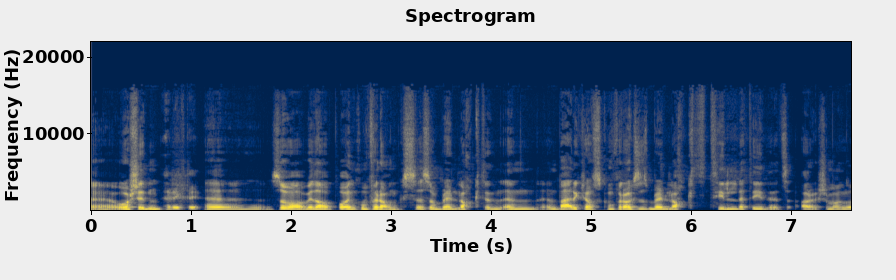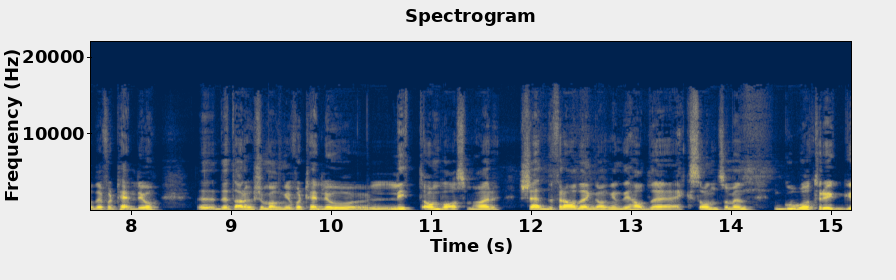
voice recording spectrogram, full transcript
år siden. Riktig. Eh, så var vi da på en konferanse som ble lagt, en, en, en bærekraftskonferanse som ble lagt til dette idrettsarrangementet. Og det forteller jo, eh, Dette arrangementet forteller jo litt om hva som har skjedd fra den gangen de hadde Exxon som en god og trygg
